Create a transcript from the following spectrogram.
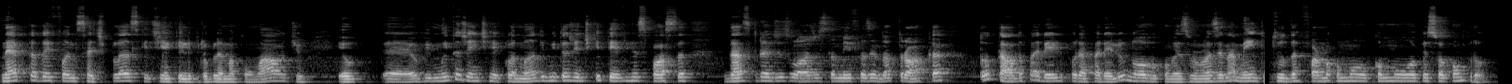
Na época do iPhone 7 Plus, que tinha aquele problema com o áudio, eu, é, eu vi muita gente reclamando e muita gente que teve resposta das grandes lojas também fazendo a troca total do aparelho por aparelho novo, com o mesmo armazenamento, tudo da forma como, como a pessoa comprou.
